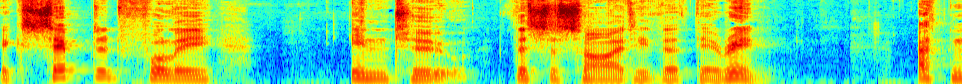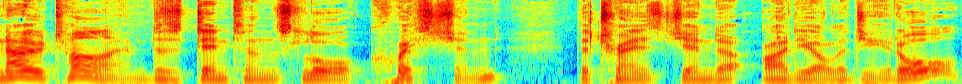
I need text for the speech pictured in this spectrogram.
accepted fully into the society that they're in. At no time does Denton's law question the transgender ideology at all.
